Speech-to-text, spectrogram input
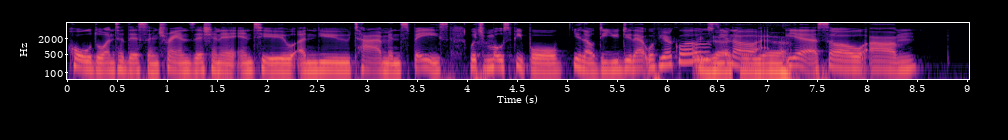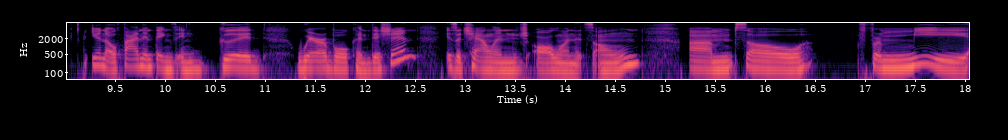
hold on to this and transition it into a new time and space. Which most people, you know, do you do that with your clothes? you know, Exactly, yeah. So. Um, you know, finding things in good wearable condition is a challenge all on its own. Um, so for me,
